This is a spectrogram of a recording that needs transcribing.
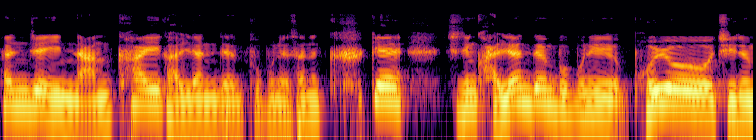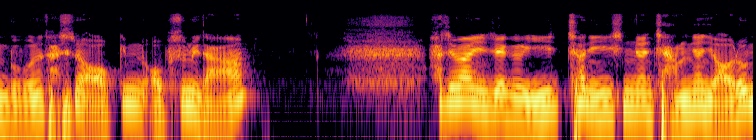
현재 이 난카이 관련된 부분에서는 크게 지진 관련된 부분이 보여지는 부분은 사실은 없긴 없습니다. 하지만 이제 그 2020년 작년 여름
